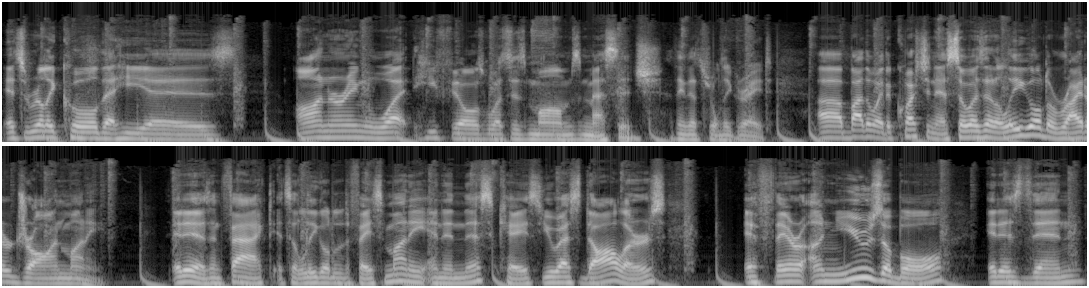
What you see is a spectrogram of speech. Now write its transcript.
it's really cool that he is honoring what he feels was his mom's message. I think that's really great. Uh, by the way, the question is: So, is it illegal to write or draw on money? It is. In fact, it's illegal to deface money, and in this case, U.S. dollars. If they are unusable, it is then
